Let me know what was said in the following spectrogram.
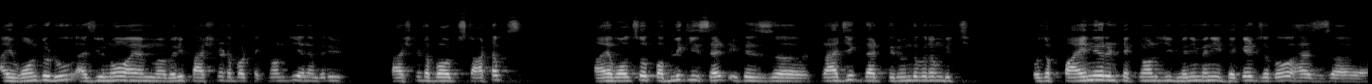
I want to do. As you know, I am uh, very passionate about technology and I'm very passionate about startups. I have also publicly said it is uh, tragic that Tirundapuram, which was a pioneer in technology many, many decades ago, has uh,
